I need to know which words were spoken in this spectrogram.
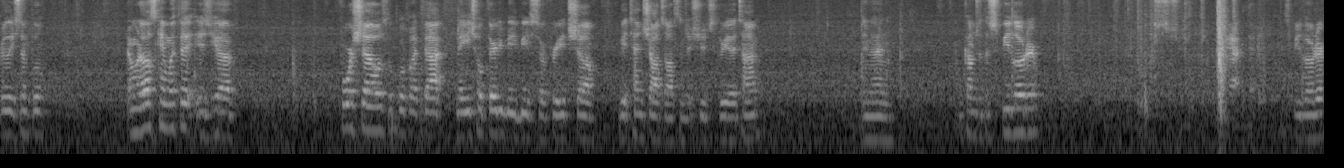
Really simple. And what else came with it is you have four shells look like that. They each hold 30 BBs, so for each shell, you get 10 shots off since it shoots three at a time. And then it comes with a speed loader. Speed loader.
